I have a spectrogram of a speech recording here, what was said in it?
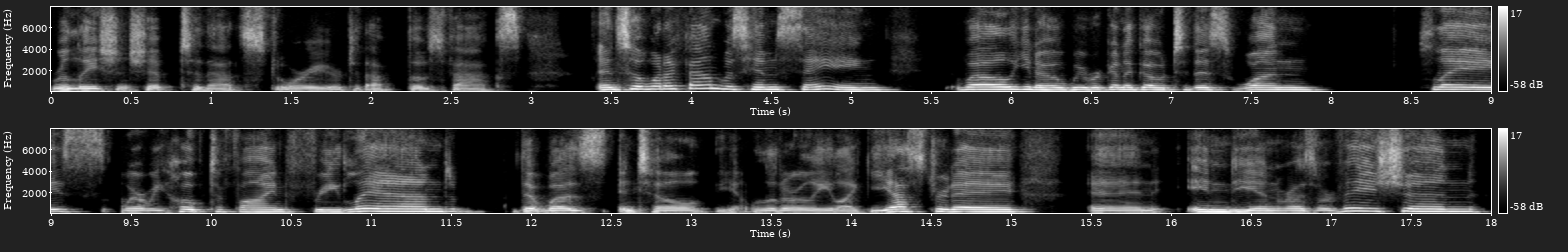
relationship to that story or to that those facts. And so what I found was him saying, well, you know, we were going to go to this one place where we hope to find free land that was until you know, literally like yesterday an Indian reservation.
